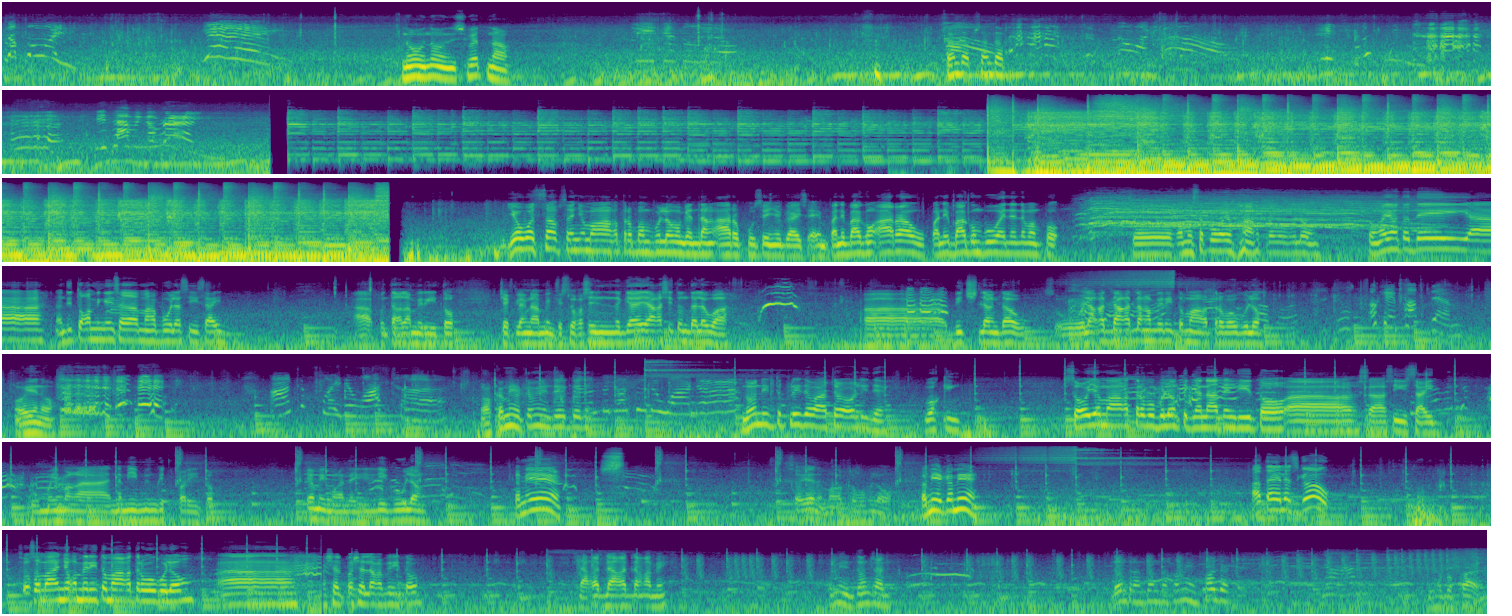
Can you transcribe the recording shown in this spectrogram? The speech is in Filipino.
The point? Yay! No, no, it's wet now. Please, just a little. Stand up, stand up. Yo, what's up sa inyo mga katropang bulo? Magandang araw po sa inyo guys. Ayun, panibagong araw, panibagong buhay na naman po. So, kamusta po kayo mga katropang bulong? So, ngayon today, ah, nandito kami ngayon sa Mahabula Seaside. Ah, punta kami rito. Check lang namin gusto kasi nagyaya kasi itong dalawa. Ah, beach lang daw. So, lakad-lakad lang kami rito mga katropang bulong. Okay, pop them. Oh, yun oh. I want to play the water. Oh, come here, come here. Go go water. No need to play the water only there. Walking. So yung mga katrabubulong tignan natin dito ah, sa seaside kung may mga namimingwit pa rito. Kaya may mga naliligo lang. Come here. Shh. So yan mga katrabubulong. Come here, come here. Ate, let's go. So samahan nyo kami rito mga katrabubulong. Ah, pasyal-pasyal lang kami rito. Lakad-lakad lang kami. Don't run. Don't run, don't run. Come here, hold it. You have a car.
